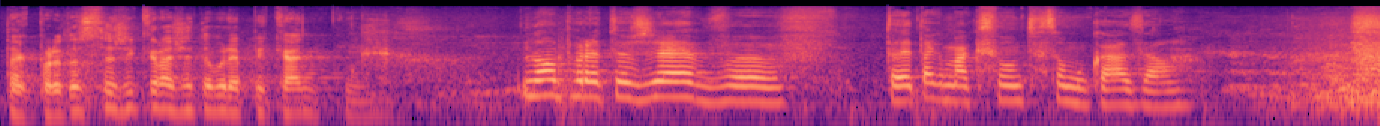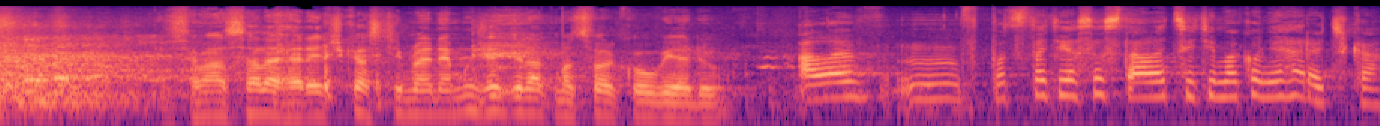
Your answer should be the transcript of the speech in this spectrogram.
Tak proto jste říkala, že to bude pikantní. No, protože v, to je tak maximum, co jsem ukázala. Se vás ale herečka s tímhle nemůže dělat moc velkou vědu. Ale mm, v podstatě se stále cítím jako neherečka.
